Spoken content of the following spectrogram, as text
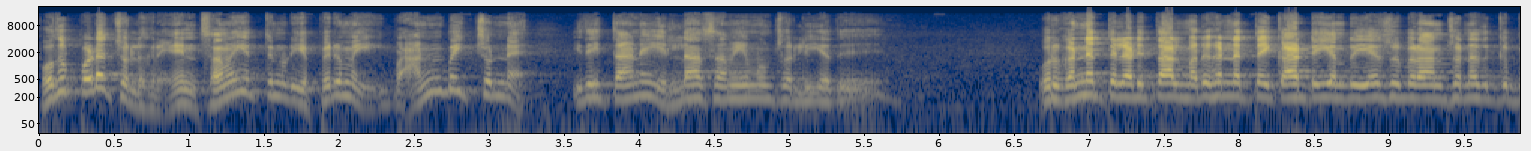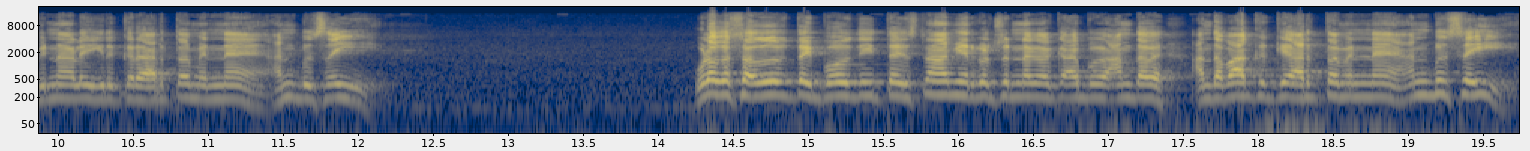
பொதுப்பட சொல்லுகிறேன். சமயத்தினுடைய பெருமை இப்போ அன்பை சொன்ன இதைத்தானே எல்லா சமயமும் சொல்லியது? ஒரு கன்னத்தில் அடித்தால் மறுகன்னத்தை காட்டு என்று இயேசுபிரான் சொன்னதுக்கு பின்னாலே இருக்கிற அர்த்தம் என்ன? அன்பு செய். உலக சதுரத்தை போதித்த இஸ்லாமியர்கள் சொன்ன க- அந்த அந்த வாக்குக்கு அர்த்தம் என்ன? அன்பு செய்.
